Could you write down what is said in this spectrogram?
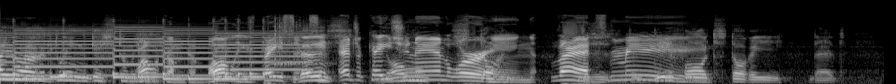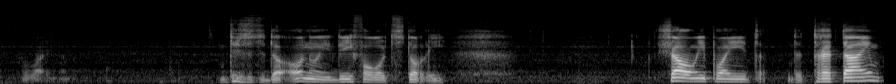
Why you are doing this to me? Welcome to Baldi's Basics in Education no and story. Learning. That's this is me. the default story that. This is the only default story. Shall we play it the third time?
